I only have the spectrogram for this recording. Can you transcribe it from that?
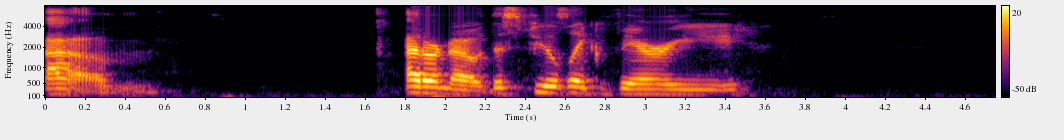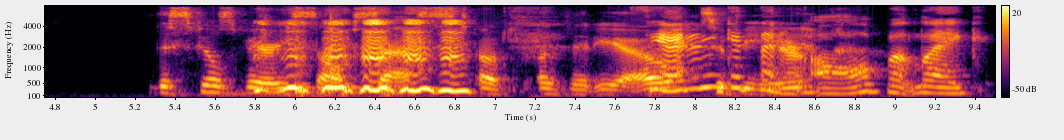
um I don't know this feels like very this feels very self-obsessed of a video See, I didn't get me. that at all, but like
